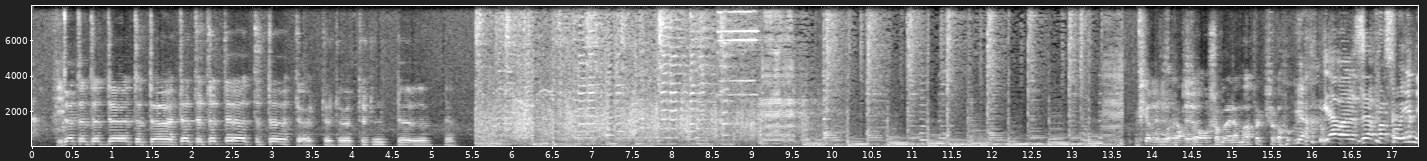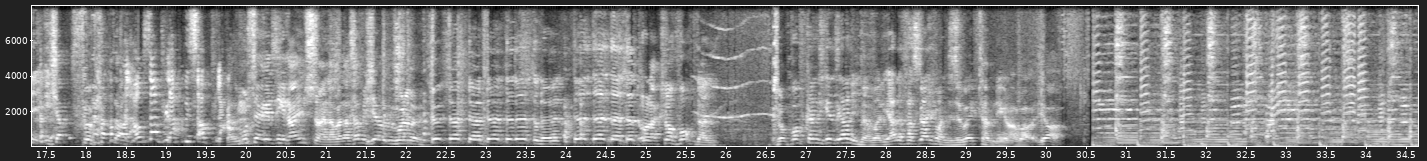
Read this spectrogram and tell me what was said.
Ja. Das gab's doch auch schon bei einer Muppet Show. Ja, aber das ist ja fast so ähnlich. Ich habe für Vater. Applaus, Applaus, Applaus. Das muss ja jetzt nicht reinschneiden, aber das habe ich ja. Oder Knopf auf dann. Knopf auf kann ich jetzt gar nicht mehr, weil die alle fast gleich waren, diese Ragtime-Dinger. Aber ja.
